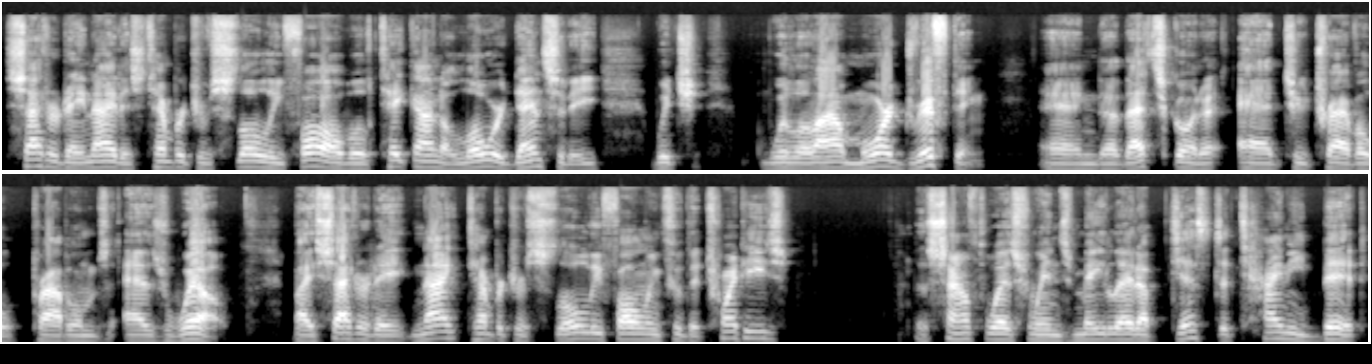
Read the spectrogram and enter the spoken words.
Saturday night, as temperatures slowly fall, will take on a lower density, which will allow more drifting. And uh, that's going to add to travel problems as well. By Saturday night, temperatures slowly falling through the 20s. The southwest winds may let up just a tiny bit,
